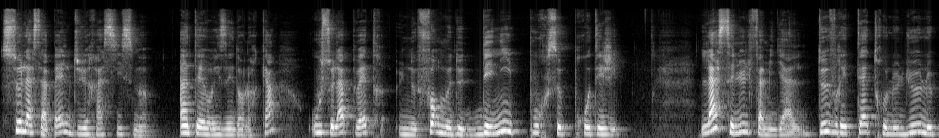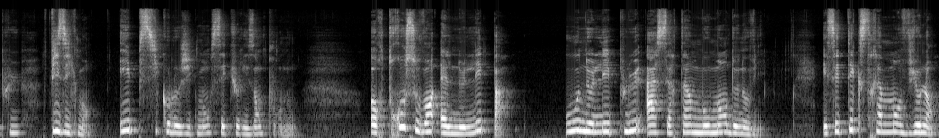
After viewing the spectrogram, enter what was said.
Cela s'appelle du racisme intériorisé dans leur cas, ou cela peut être une forme de déni pour se protéger. La cellule familiale devrait être le lieu le plus physiquement et psychologiquement sécurisant pour nous. Or, trop souvent, elle ne l'est pas ou ne l'est plus à certains moments de nos vies. Et c'est extrêmement violent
